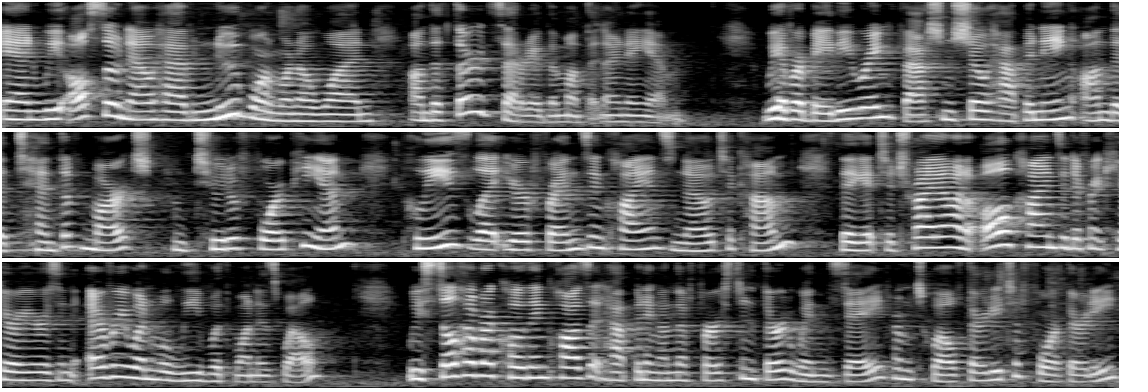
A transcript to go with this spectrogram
and we also now have Newborn 101 on the third Saturday of the month at 9 a.m. We have our Babywearing fashion show happening on the 10th of March from 2 to 4 p.m. Please let your friends and clients know to come. They get to try on all kinds of different carriers and everyone will leave with one as well. We still have our clothing closet happening on the first and third Wednesday from 12.30 to 4.30.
